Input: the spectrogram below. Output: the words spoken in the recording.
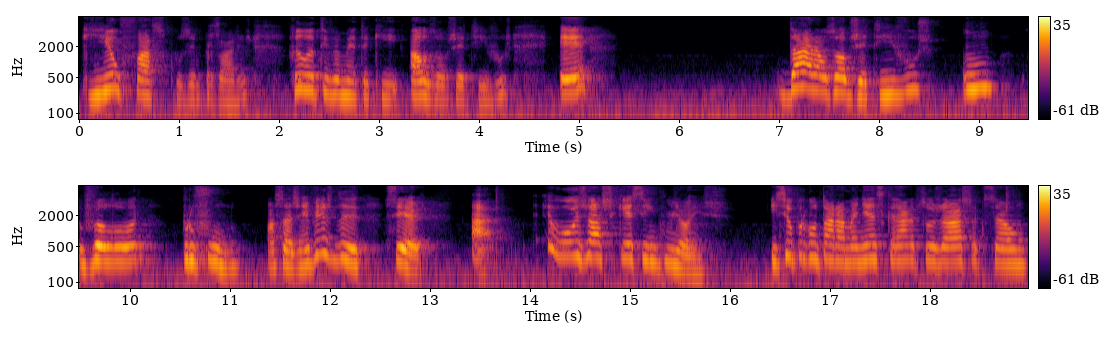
que eu faço com os empresários relativamente aqui aos objetivos é dar aos objetivos um valor profundo. Ou seja, em vez de ser, ah, eu hoje acho que é 5 milhões, e se eu perguntar amanhã, se calhar a pessoa já acha que são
